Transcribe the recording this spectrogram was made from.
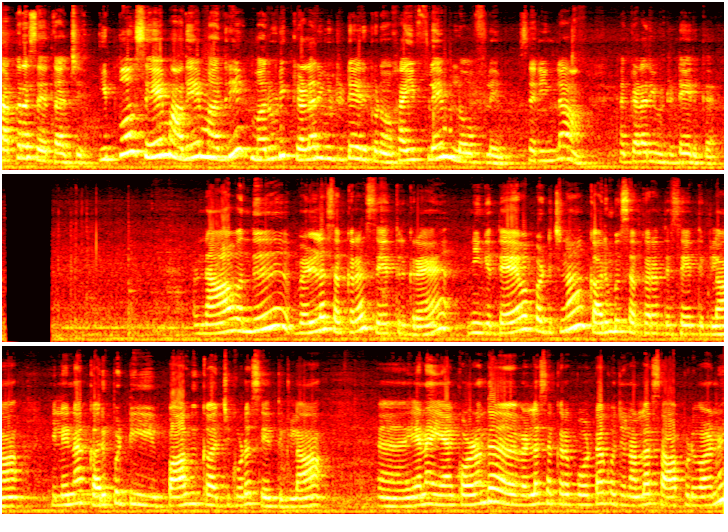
சர்க்கரை சேர்த்தாச்சு. இப்போ சேம் அதே மாதிரி மறுபடியும் கிளறி விட்டுட்டே இருக்கணும். ஹை ஃப்ளேம் லோ ஃப்ளேம் சரிங்களா? நான் கிளறி விட்டுட்டே இருக்கேன். நான் வந்து வெள்ளை சர்க்கரை சேர்த்துருக்குறேன். நீங்கள் தேவைப்பட்டுச்சுன்னா கரும்பு சர்க்கரை சேர்த்துக்கலாம். இல்லைன்னா கருப்பட்டி பாகு காய்ச்சி கூட சேர்த்துக்கலாம். ஏன்னா என் குழந்த வெள்ளை சர்க்கரை போட்டால் கொஞ்சம் நல்லா சாப்பிடுவான்னு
